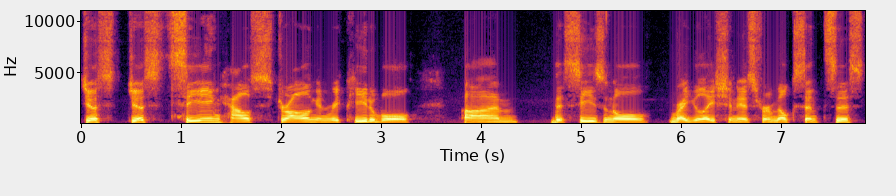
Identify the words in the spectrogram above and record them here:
just just seeing how strong and repeatable um, the seasonal regulation is for milk synthesis,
